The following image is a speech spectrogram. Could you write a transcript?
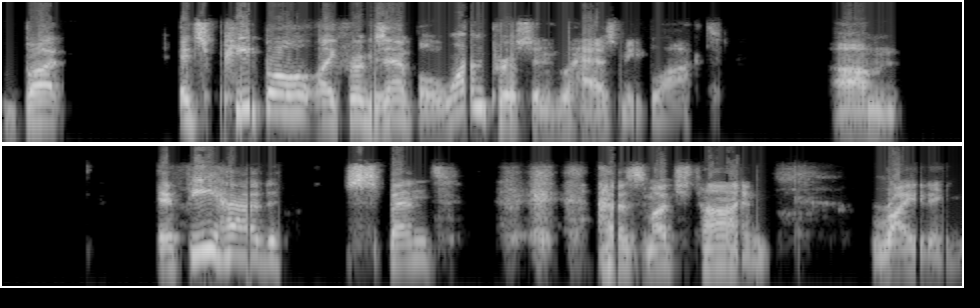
But it's people like, for example, one person who has me blocked. Um, if he had spent as much time writing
